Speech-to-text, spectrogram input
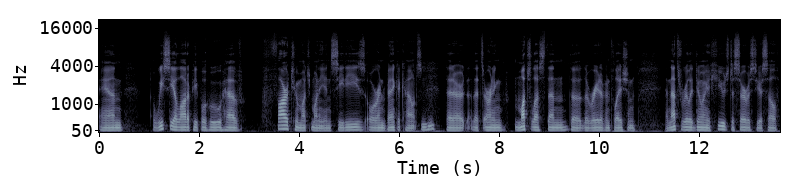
and we see a lot of people who have far too much money in CDs or in bank accounts mm-hmm. that are that's earning much less than the the rate of inflation, and that's really doing a huge disservice to yourself.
